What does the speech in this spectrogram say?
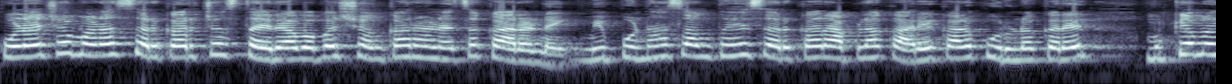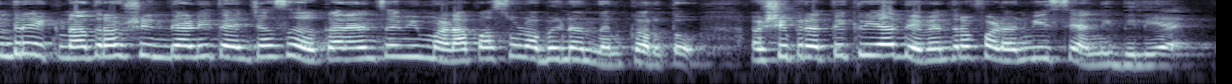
कुणाच्या मनात सरकारच्या स्थैर्याबाबत शंका राहण्याचं कारण नाही. मी पुन्हा सांगतो हे सरकार आपला कार्यकाळ पूर्ण करेल. मुख्यमंत्री एकनाथराव शिंदे आणि त्यांच्या सहकाऱ्यांचे मी मनापासून अभिनंदन करतो. अशी प्रतिक्रिया देवेंद्र फडणवीस यांनी दिली आहे.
